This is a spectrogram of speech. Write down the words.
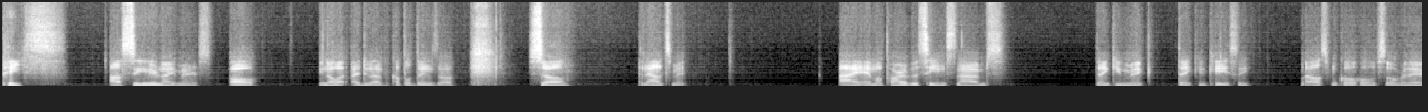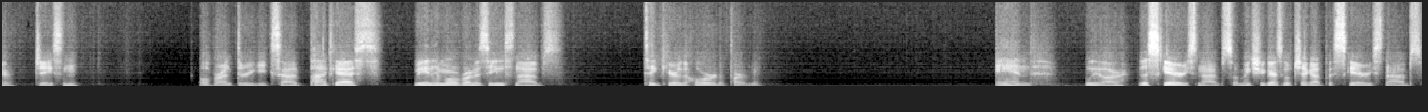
Peace. I'll see you in your nightmares. Oh, you know what? I do have a couple things though. So, announcement. I am a part of the Scene Snobs. Thank you, Mick. Thank you, Casey. My awesome co-host over there, Jason, over on Three Geeks Podcast. Me and him over on the Scene Snobs take care of the horror department. And we are the Scary Snobs. So make sure you guys go check out the Scary Snobs.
